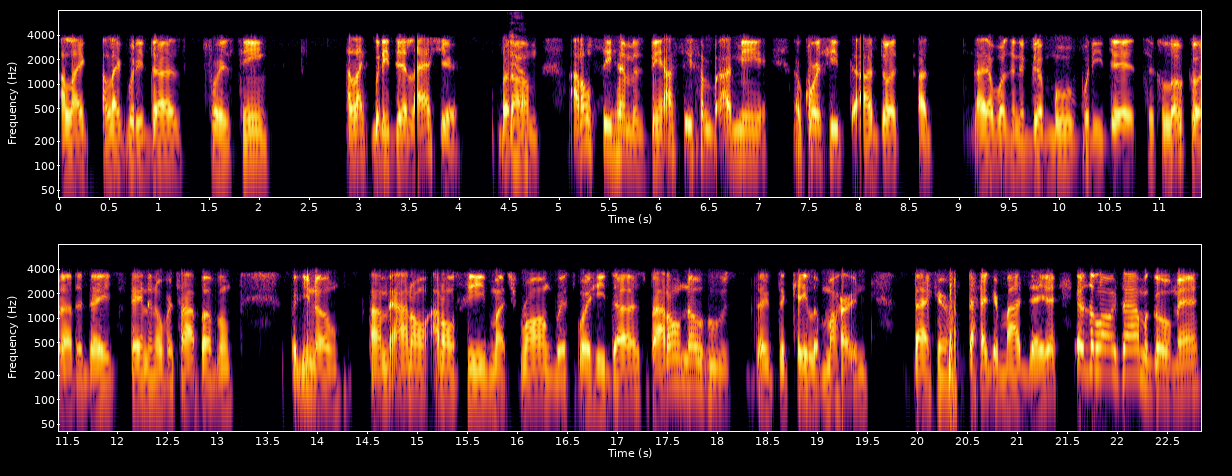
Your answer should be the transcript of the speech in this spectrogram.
I like, I like what he does for his team. I like what he did last year, but Yeah. um, I don't see him as being. I see some. I mean, of course, he. I thought. I, that wasn't a good move what he did to Koloko the other day, standing over top of him. But you know, I, mean, I don't I don't see much wrong with what he does. But I don't know who's the, the Caleb Martin back in back in my day. It was a long time ago, man.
